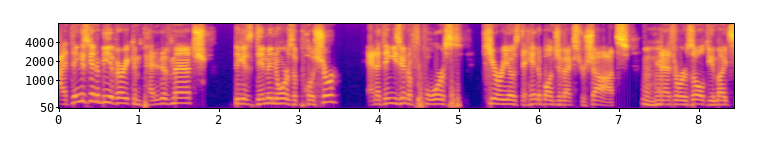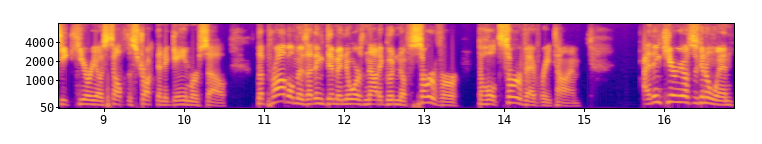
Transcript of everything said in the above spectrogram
I think it's going to be a very competitive match because de Minaur is a pusher, and I think he's going to force Kyrgios to hit a bunch of extra shots. Mm-hmm. And as a result, you might see Kyrgios self destruct in a game or so. The problem is, I think de Minaur is not a good enough server to hold serve every time. I think Kyrgios is going to win.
